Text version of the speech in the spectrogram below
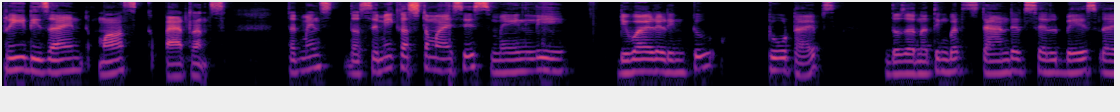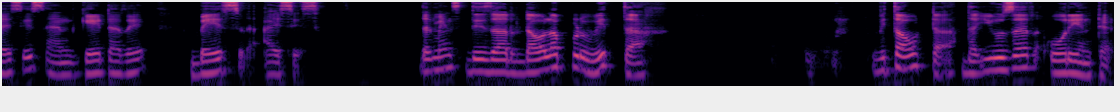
pre-designed mask patterns. That means the semi-custom mainly divided into two types. Those are nothing but standard cell based ICs and gate array based ICs that means these are developed with uh, without uh, the user oriented.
